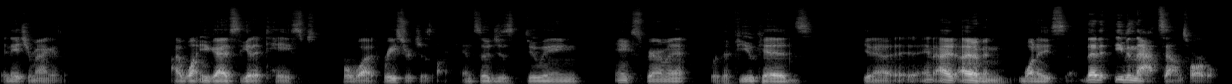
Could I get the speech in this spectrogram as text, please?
in Nature magazine. I want you guys to get a taste for what research is like. And so just doing an experiment with a few kids, you know, and I, I even of these that even that sounds horrible.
